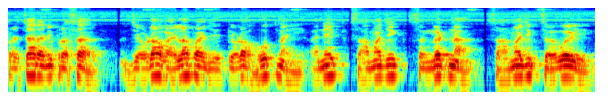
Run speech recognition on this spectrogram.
प्रचार आणि प्रसार जेवढा व्हायला पाहिजे तेवढा होत नाही. अनेक सामाजिक संघटना सामाजिक चळवळी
